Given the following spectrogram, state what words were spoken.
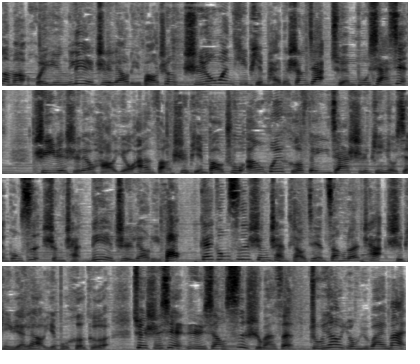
饿了么回应劣质料理包称，使用问题品牌的商家全部下线。十一月十六号，有暗访视频爆出安徽合肥一家食品有限公司生产劣质料理包，该公司生产条件脏乱差，食品原料也不合格，却实现日销四十万份，主要用于外卖。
